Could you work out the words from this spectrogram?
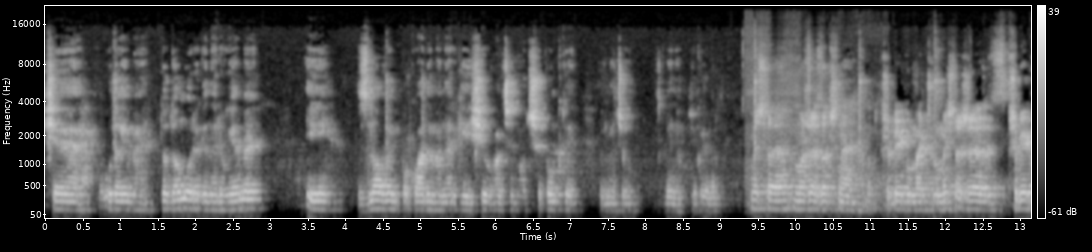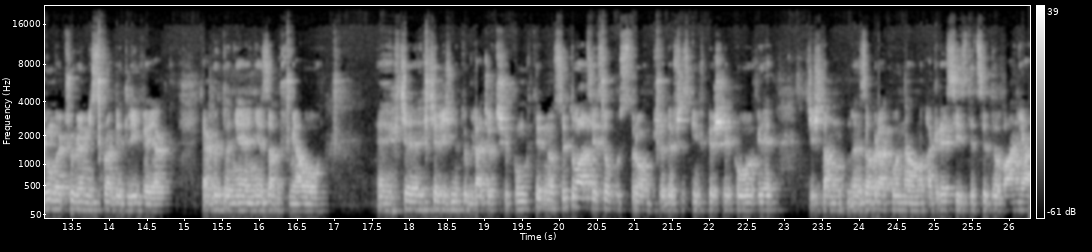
się udajemy do domu, regenerujemy i z nowym pokładem energii i sił walczymy o trzy punkty w meczu z Gdynią. Dziękuję bardzo. Myślę, może zacznę od przebiegu meczu. Myślę, że z przebiegu meczu remis sprawiedliwy, jak, jakby to nie, nie zabrzmiało. E, Chcie, chcieliśmy tu grać o trzy punkty. No, sytuacje z obu stron, przede wszystkim w pierwszej połowie gdzieś tam zabrakło nam agresji, zdecydowania,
